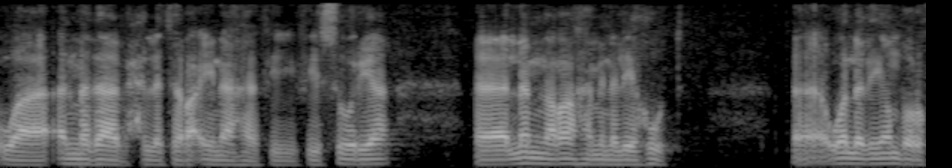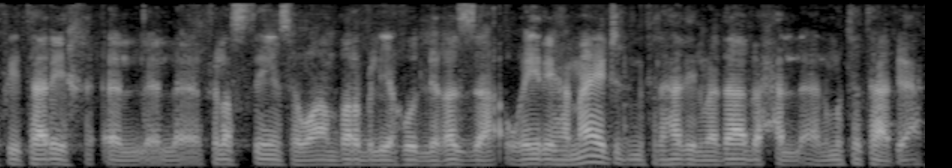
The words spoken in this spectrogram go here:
والمذابح التي رأيناها في في سوريا لم نراها من اليهود. آه، والذي ينظر في تاريخ فلسطين سواء ضرب اليهود لغزة أو غيرها ما يجد مثل هذه المذابح المتتابعة.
